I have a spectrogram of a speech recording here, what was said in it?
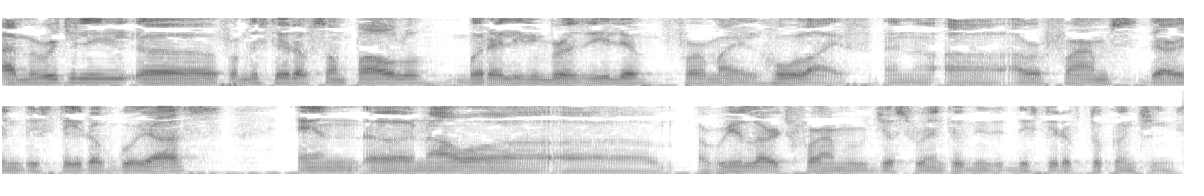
I'm originally uh, from the state of São Paulo, but I live in Brasilia for my whole life. And uh, our farms, they're in the state of Goiás, and uh, now uh, uh, a really large farm we just rented in the state of Tocantins.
